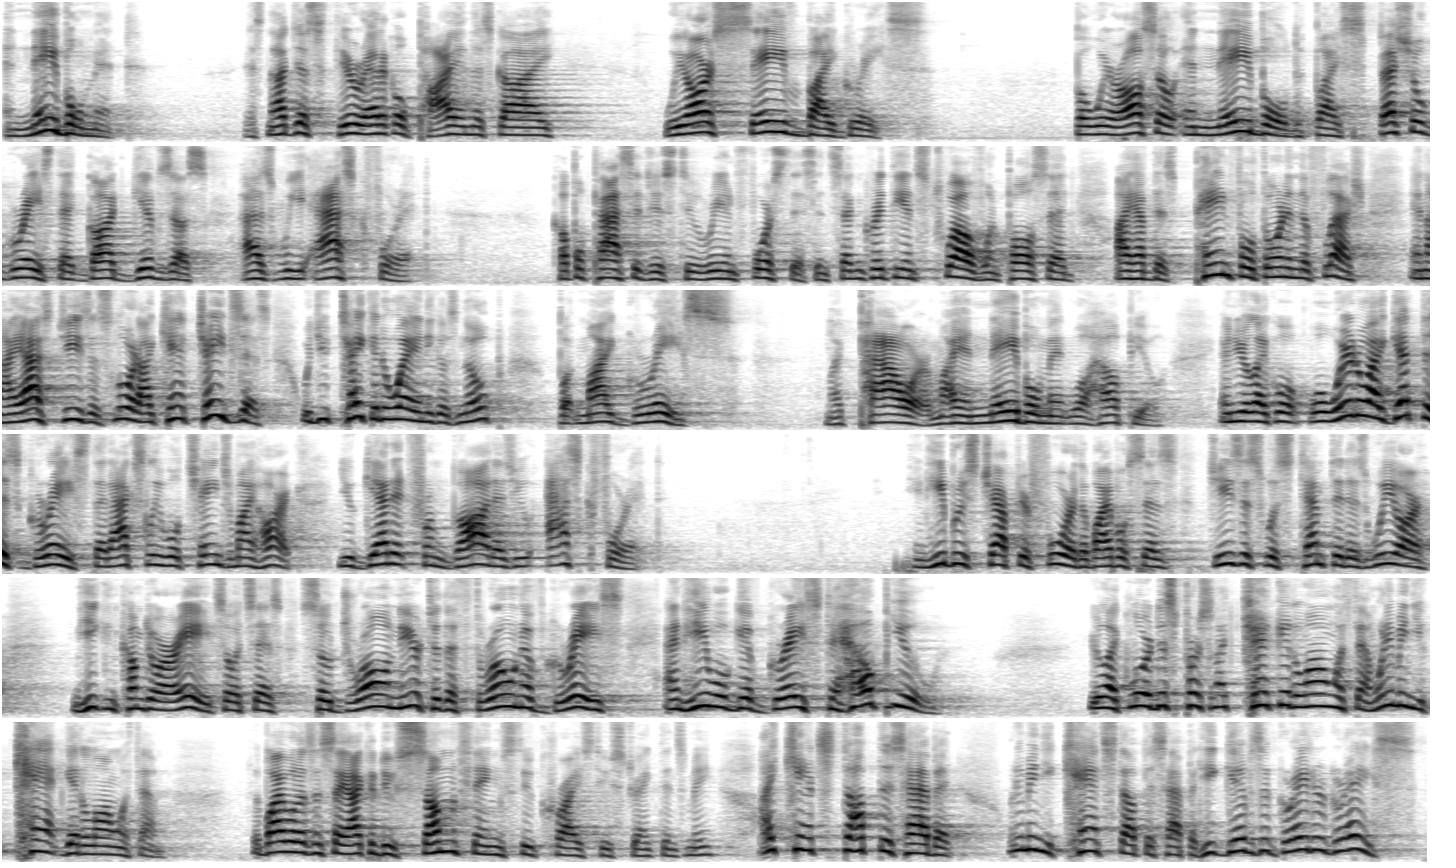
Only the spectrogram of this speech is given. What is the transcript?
enablement. It's not just theoretical pie in the sky. We are saved by grace, but we're also enabled by special grace that God gives us as we ask for it. Couple passages to reinforce this. In 2 Corinthians 12, when Paul said, I have this painful thorn in the flesh, and I asked Jesus, Lord, I can't change this. Would you take it away? And he goes, Nope, but my grace, my power, my enablement will help you. And you're like, well, well, where do I get this grace that actually will change my heart? You get it from God as you ask for it. In Hebrews chapter 4, the Bible says Jesus was tempted as we are, and he can come to our aid. So it says, So draw near to the throne of grace, and he will give grace to help you. You're like, Lord, this person, I can't get along with them. What do you mean you can't get along with them? The Bible doesn't say I can do some things through Christ who strengthens me. I can't stop this habit. What do you mean you can't stop this habit? He gives a greater grace.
